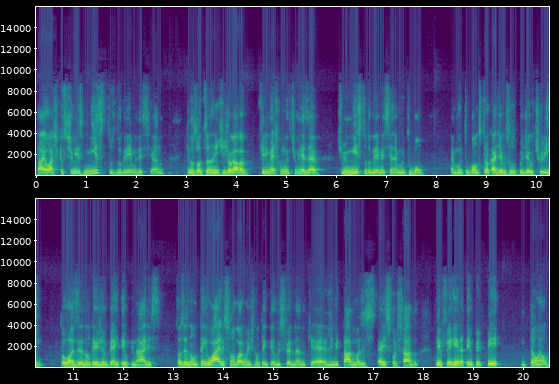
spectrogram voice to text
Tá? Eu acho que os times mistos do Grêmio desse ano, que nos outros anos a gente jogava fira e mexe com muito time reserva. O time misto do Grêmio esse ano é muito bom. É muito bom tu trocar Diego Souza por Diego Turim. Então, às vezes não tem o Jean-Pierre, tem o Pinares. Então, às vezes não tem o Alisson, agora como a gente não tem, tem o Luiz Fernando, que é limitado, mas é esforçado. Tem o Ferreira, tem o PP. Então, é,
